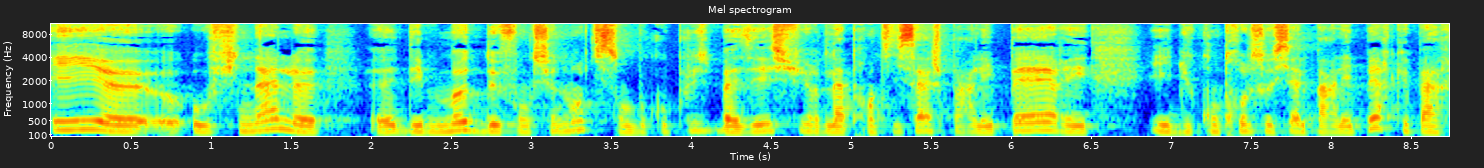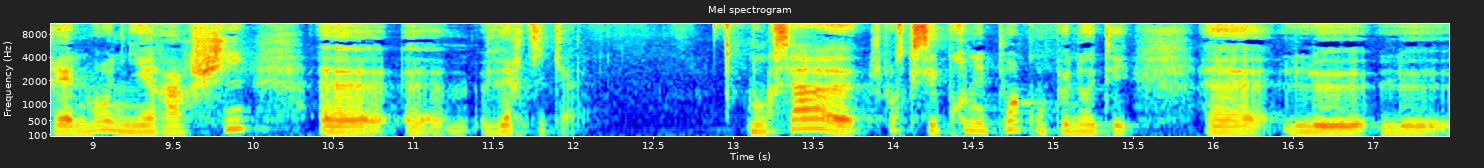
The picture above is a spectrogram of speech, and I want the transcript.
et au final, des modes de fonctionnement qui sont beaucoup plus basés sur de l'apprentissage par les pairs et, et, du contrôle social par les pairs que par réellement une hiérarchie verticale. Donc ça, euh, je pense que c'est le premier point qu'on peut noter. Euh, le,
